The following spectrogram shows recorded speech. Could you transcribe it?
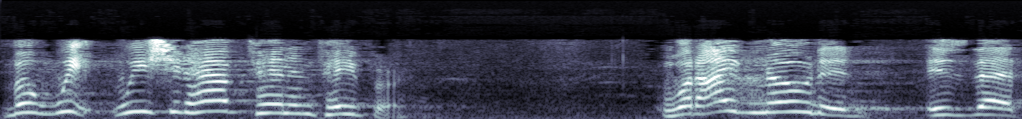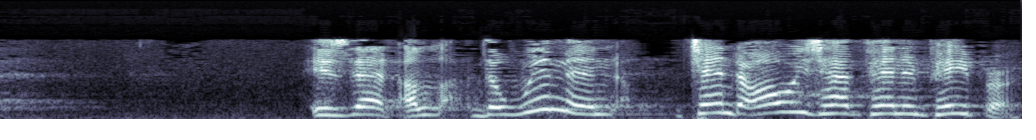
But we, we should have pen and paper. What I've noted is that is that the women tend to always have pen and paper.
